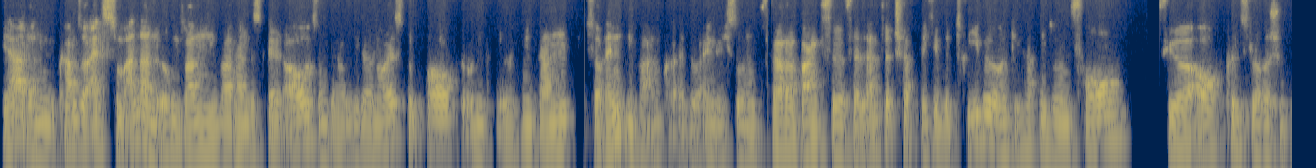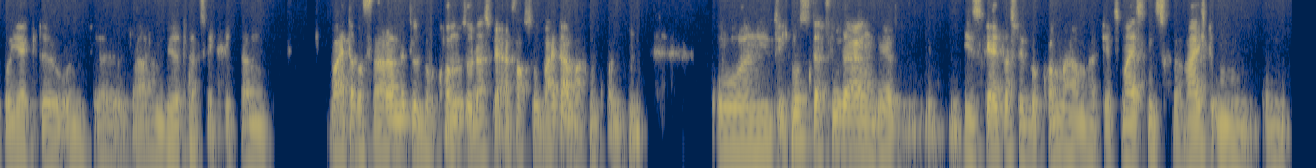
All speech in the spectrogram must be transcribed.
ja, dann kam so eins zum anderen. Irgendwann war dann das Geld aus und wir haben wieder Neues gebraucht und sind dann zur Rentenbank, also eigentlich so eine Förderbank für, für landwirtschaftliche Betriebe und die hatten so einen Fonds für auch künstlerische Projekte und äh, da haben wir tatsächlich dann weitere Fördermittel bekommen, so dass wir einfach so weitermachen konnten. Und ich muss dazu sagen, wir, dieses Geld, was wir bekommen haben, hat jetzt meistens gereicht, um, um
